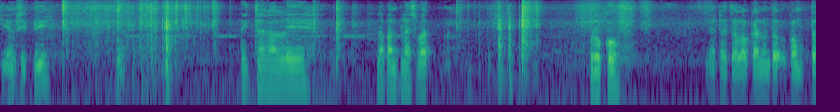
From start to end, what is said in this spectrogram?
GMCB 3 kali 18 watt. Broko. Ini ada colokan untuk komputer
